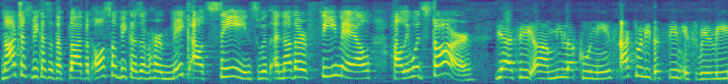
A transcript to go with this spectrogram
not just because of the plot, but also because of her make-out scenes with another female Hollywood star. Yeah, see, uh, Mila Kunis, actually the scene is really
